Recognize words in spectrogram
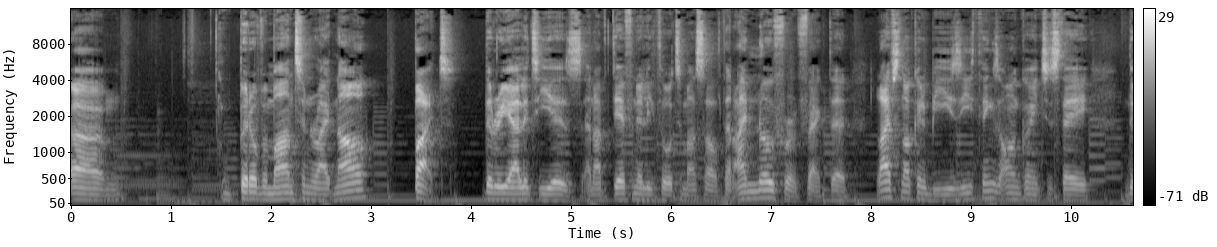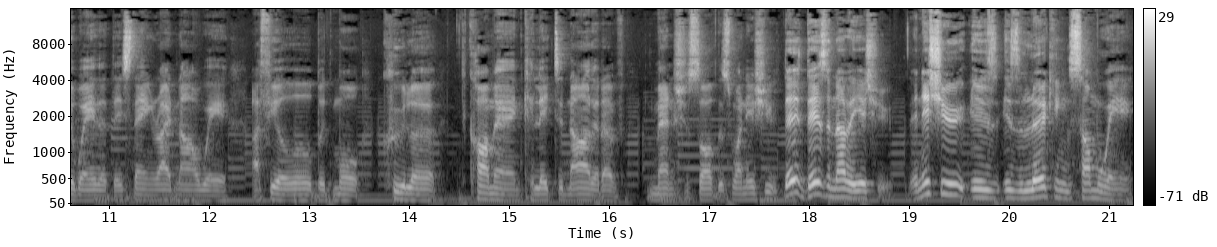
um, bit of a mountain right now, but the reality is, and I've definitely thought to myself that I know for a fact that life's not going to be easy. Things aren't going to stay the way that they're staying right now, where I feel a little bit more cooler, calmer, and collected now that I've managed to solve this one issue. There's, there's another issue. An issue is is lurking somewhere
